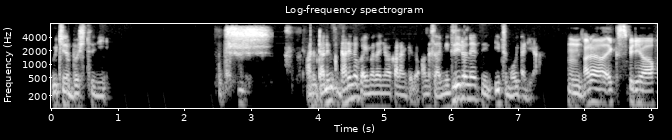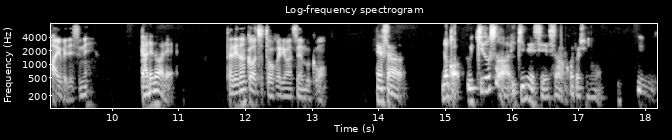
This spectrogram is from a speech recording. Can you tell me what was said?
ん。うちの部室に。あの、誰、誰のか未だに分からんけど、あのさ、水色のやついつも置いたりや。うん。あれは Xperia 5ですね。誰のあれ？誰のかはちょっとわかりません、僕も。なんかさ、なんか、うちのさ、1年生さ、今年の、うん。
